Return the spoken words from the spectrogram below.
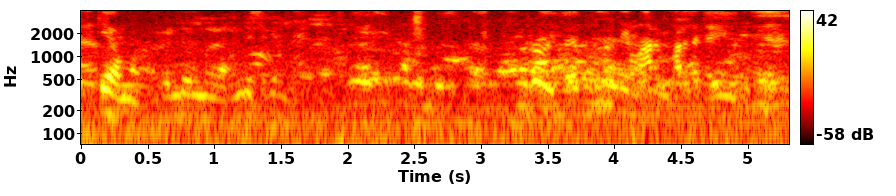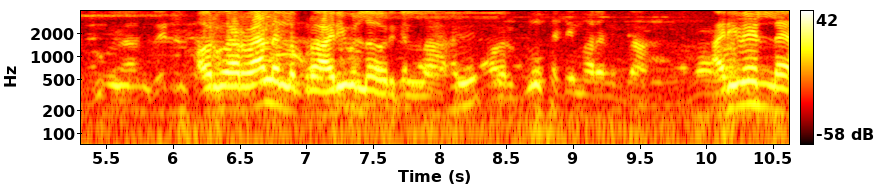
எஸ்கே ஆமாம் ரெண்டு ரெண்டு செகண்ட் அவருக்கு வேற வேலை இல்லை ப்ரோ அறிவு இல்லை அவருக்கெல்லாம். அவர் ப்ளூ சட்டை மாறனுக்கு தான். அறிவே இல்லை.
